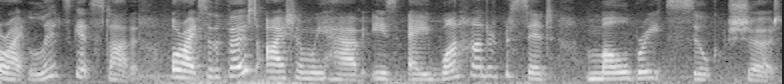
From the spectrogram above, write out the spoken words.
All right, let's get started. All right, so the first item we have is a 100% mulberry silk shirt.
